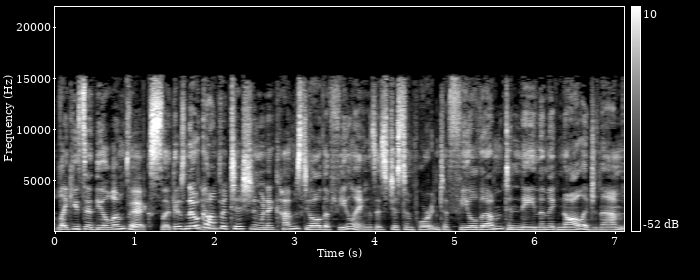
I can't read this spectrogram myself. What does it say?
like you said, the Olympics, like there's no yeah. competition when it comes to all the feelings. It's just important to feel them, to name them, acknowledge them,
